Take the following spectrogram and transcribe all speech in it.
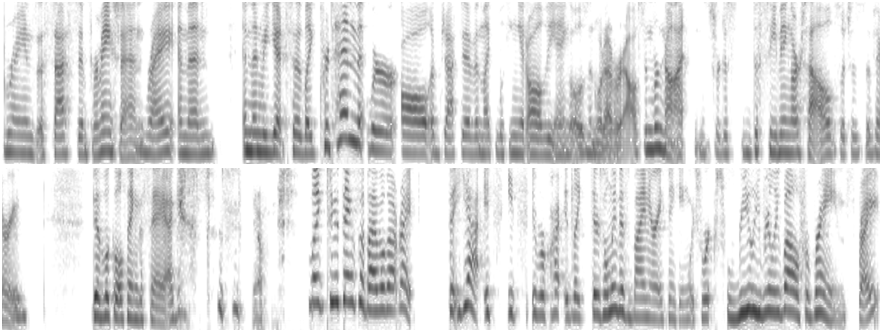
brains assess information right? And then and then we get to like pretend that we're all objective and like looking at all of the angles and whatever else. And we're not. We're just deceiving ourselves which is a very biblical thing to say i guess. Yeah. Like two things the bible got right but yeah it's it's it required like there's only this binary thinking which works really really well for brains right?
